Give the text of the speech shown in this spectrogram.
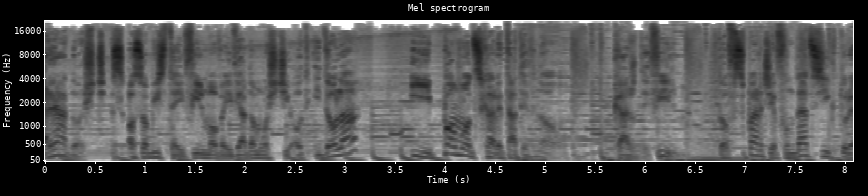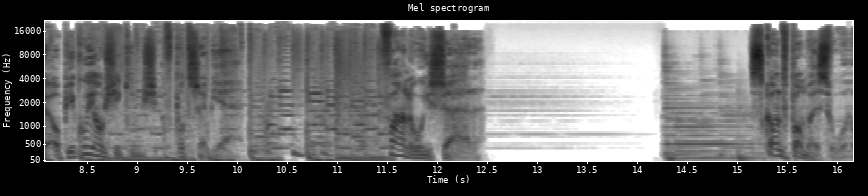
Radość z osobistej filmowej wiadomości od Idola i pomoc charytatywną. Każdy film to wsparcie fundacji, które opiekują się kimś w potrzebie. Fan We Share. Skąd pomysł?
